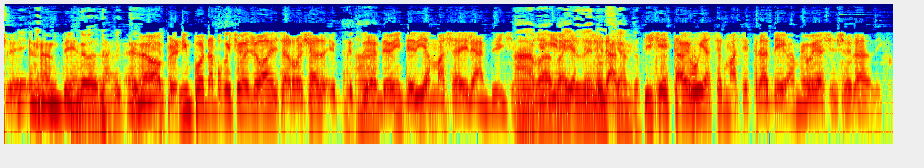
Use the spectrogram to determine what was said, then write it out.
sé, no entiendo. No, pero no importa, porque ellos lo va a desarrollar eh, Ah. durante 20 días más adelante. Dice, Ah, va- va a ir denunciando. Dice, esta vez voy a ser más estratega, me voy a asesorar, dijo.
